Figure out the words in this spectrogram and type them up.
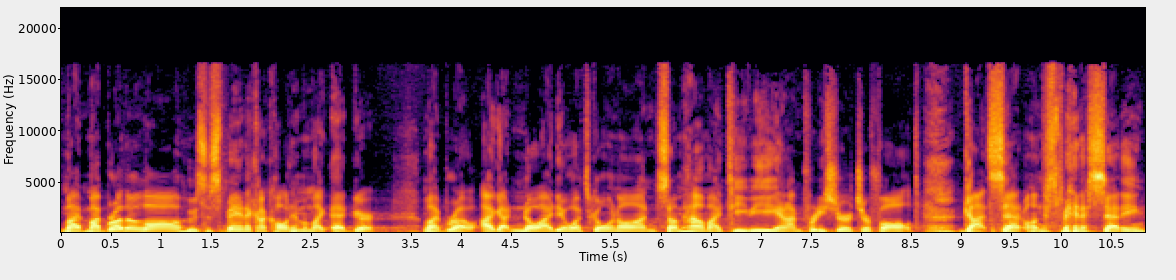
my, my brother in law who's Hispanic, I called him, I'm like, Edgar, like, bro, I got no idea what's going on. Somehow my TV, and I'm pretty sure it's your fault, got set on the Spanish setting,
